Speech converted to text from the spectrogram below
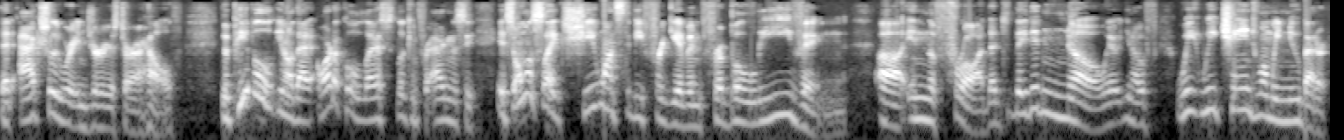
that actually were injurious to our health. The people, you know, that article last looking for amnesty. It's almost like she wants to be forgiven for believing uh, in the fraud that they didn't know. You know, we we change when we knew better.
